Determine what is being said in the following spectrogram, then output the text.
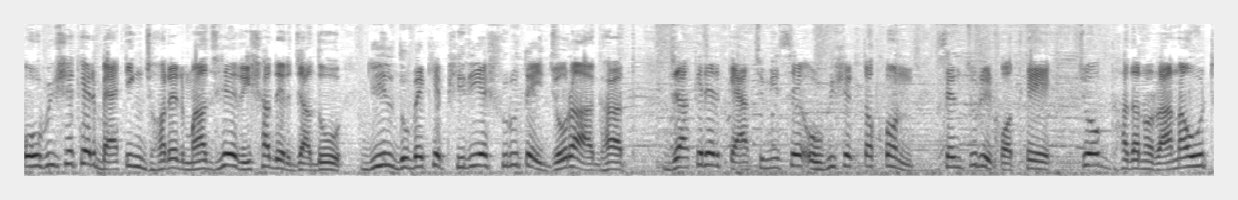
অভিষেকের ব্যাটিং ঝড়ের মাঝে ঋষাদের জাদু। গিল দুবেকে ফিরিয়ে শুরুতেই জোড়া আঘাত। জাকেরের ক্যাচ মিসে অভিষেক তখন সেঞ্চুরির পথে। চোখ ধাঁধানো রান আউট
